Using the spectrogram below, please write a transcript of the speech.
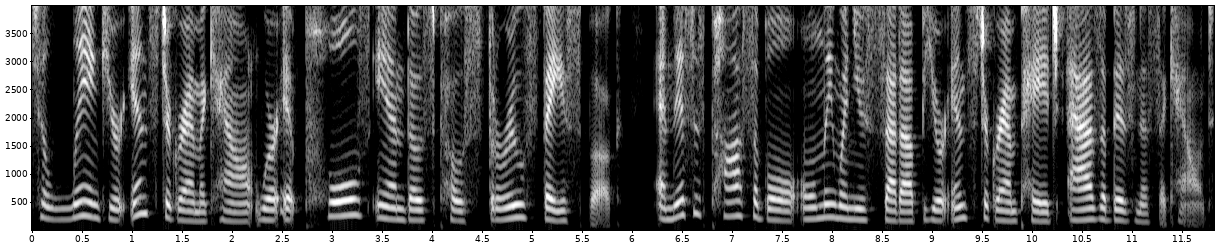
to link your Instagram account where it pulls in those posts through Facebook. And this is possible only when you set up your Instagram page as a business account.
